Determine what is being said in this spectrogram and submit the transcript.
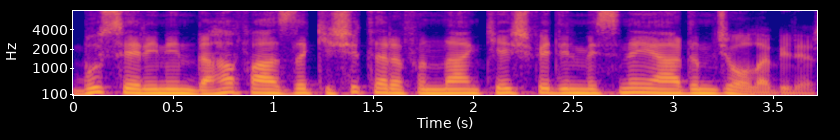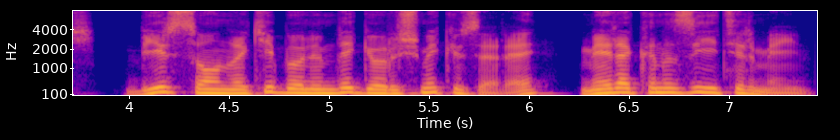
bu serinin daha fazla kişi tarafından keşfedilmesine yardımcı olabilir. Bir sonraki bölümde görüşmek üzere, merakınızı yitirmeyin.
